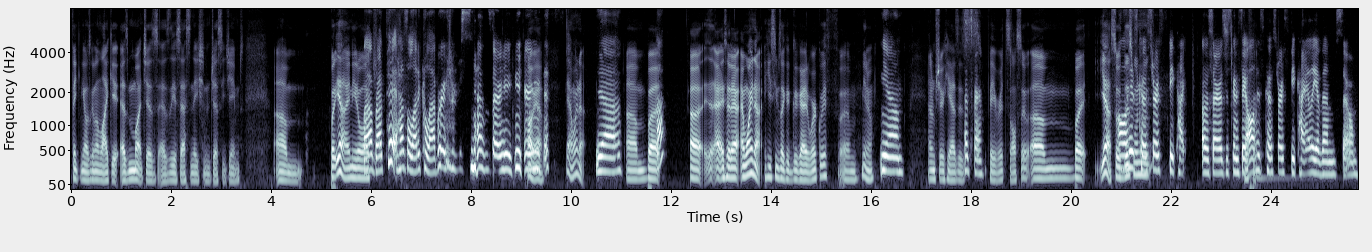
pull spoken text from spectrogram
thinking I was gonna like it as much as as the assassination of Jesse James. Um, but yeah, I need to Wow, watch. Brad Pitt has a lot of collaborators now. Sorry. Oh, yeah. yeah, why not? yeah. Um, but uh, I said, and why not? He seems like a good guy to work with. Um, you know, Yeah. I'm sure he has his That's fair. favorites also. Um, but yeah, so all this his co-stars speak high. Oh, sorry. I was just gonna say Go all his co-stars speak highly of him. So.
